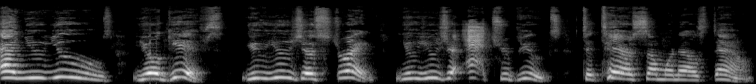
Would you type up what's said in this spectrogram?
And you use your gifts, you use your strength, you use your attributes to tear someone else down.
